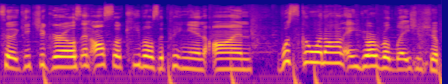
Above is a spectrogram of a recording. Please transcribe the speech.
to get your girls and also Kemo's opinion on what's going on in your relationship.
